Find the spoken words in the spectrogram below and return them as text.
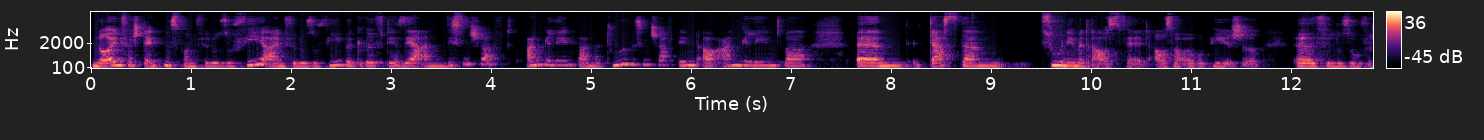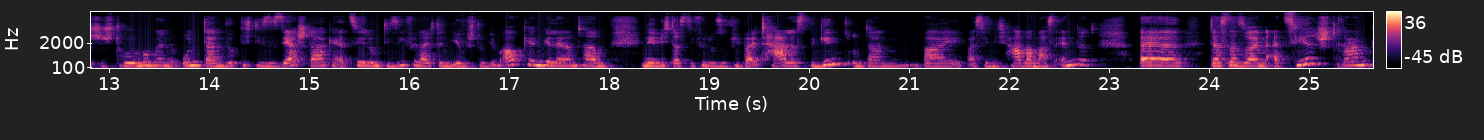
neuen Verständnis von Philosophie, ein Philosophiebegriff, der sehr an Wissenschaft angelehnt war, Naturwissenschaft eben auch angelehnt war, ähm, das dann zunehmend rausfällt, außereuropäische äh, philosophische Strömungen und dann wirklich diese sehr starke Erzählung, die Sie vielleicht in Ihrem Studium auch kennengelernt haben, nämlich, dass die Philosophie bei Thales beginnt und dann bei, weiß ich nicht, Habermas endet, äh, dass da so ein Erzählstrang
